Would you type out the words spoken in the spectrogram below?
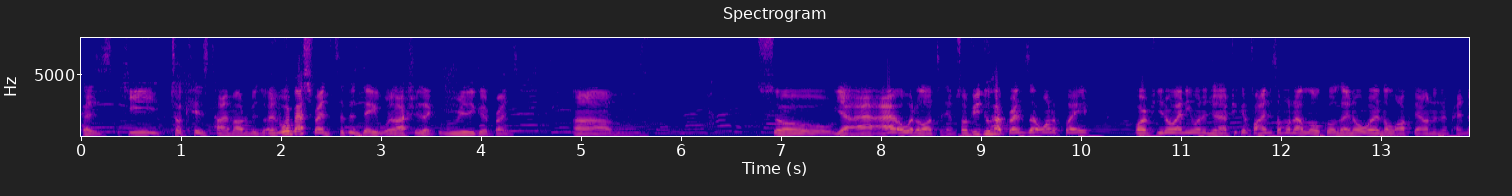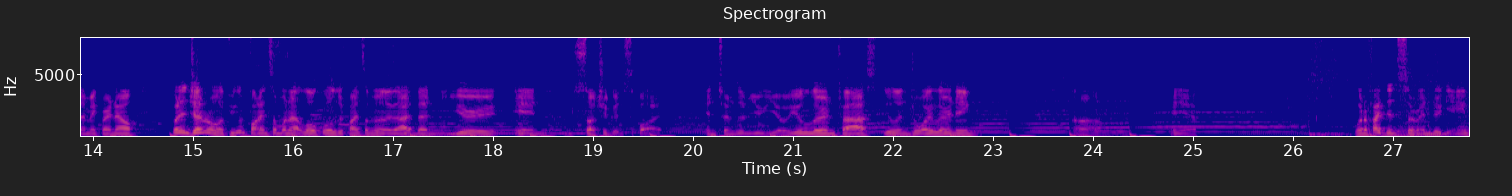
Because he took his time out of his and we're best friends to this day. We're actually like really good friends. Um, so yeah, I, I owe it a lot to him. So if you do have friends that want to play, or if you know anyone in general, if you can find someone at locals, I know we're in a lockdown and a pandemic right now, but in general, if you can find someone at locals or find something like that, then you're in such a good spot in terms of Yu-Gi-Oh. You'll learn fast, you'll enjoy learning, um, and yeah. What if I did surrender game?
